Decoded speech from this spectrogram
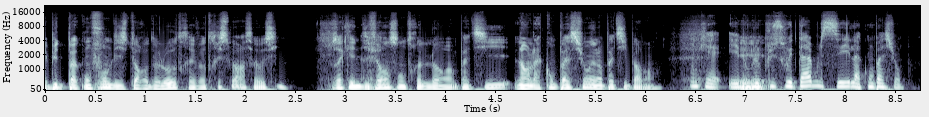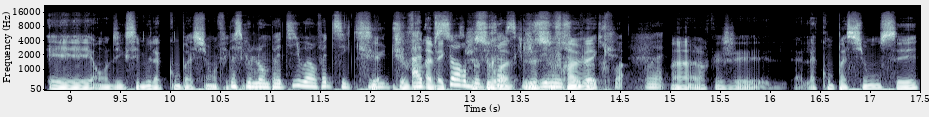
Et puis de pas confondre l'histoire de l'autre et votre histoire, ça aussi. C'est pour ça qu'il y a une différence entre l'empathie, non, la compassion et l'empathie, pardon. Ok, et donc le plus souhaitable, c'est la compassion. Et on dit que c'est mieux la compassion, effectivement. Parce que l'empathie, ouais, en fait, c'est que tu, tu je- avec- absorbes je presque je les souffre avec. Ouais. Voilà, alors que j'ai la- compassion, c'est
